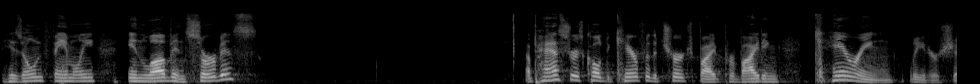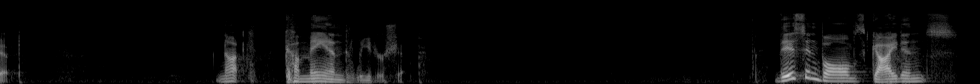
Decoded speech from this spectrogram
his own family in love and service, a pastor is called to care for the church by providing caring leadership not command leadership. This involves guidance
